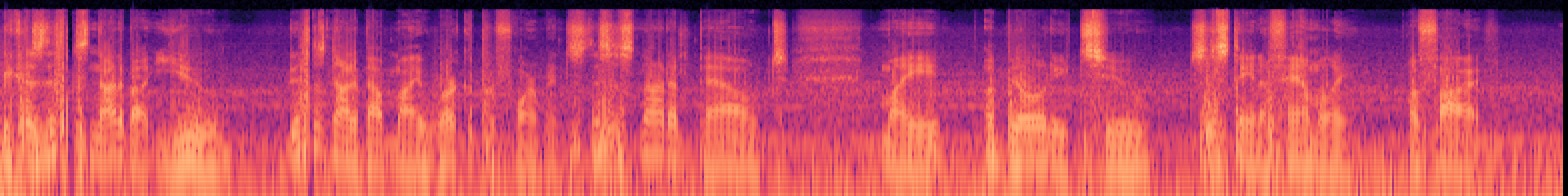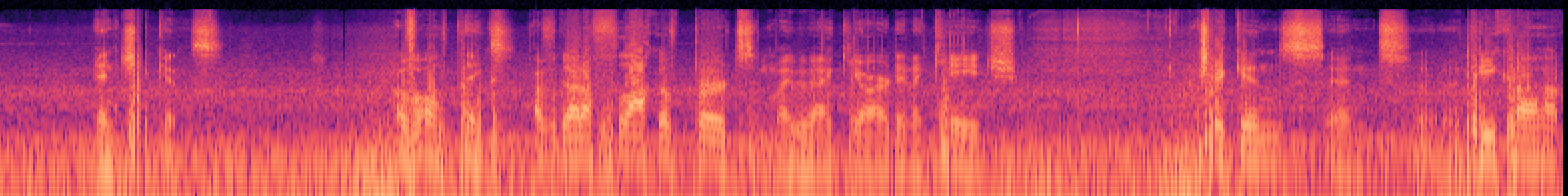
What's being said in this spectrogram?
Because this is not about you. This is not about my work performance. This is not about my ability to sustain a family of five and chickens. Of all things, I've got a flock of birds in my backyard in a cage. Chickens and a peacock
